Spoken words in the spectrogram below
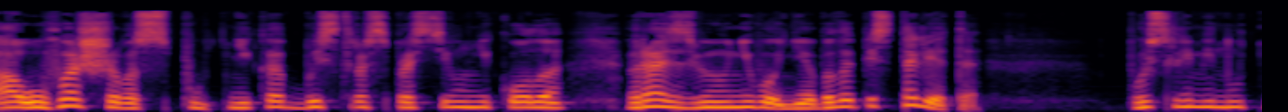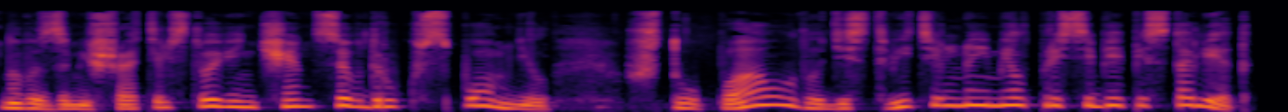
А у вашего спутника, быстро спросил Никола, разве у него не было пистолета? После минутного замешательства Винченцо вдруг вспомнил, что Пауло действительно имел при себе пистолет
